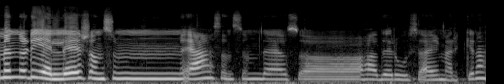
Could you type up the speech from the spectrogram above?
Men når det gjelder sånn som Ja, sånn som det også hadde ha det rosa i mørket, da.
